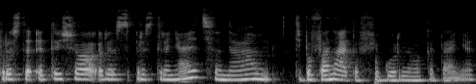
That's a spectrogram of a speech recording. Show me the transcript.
Просто это еще распространяется на типа фанатов фигурного катания.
